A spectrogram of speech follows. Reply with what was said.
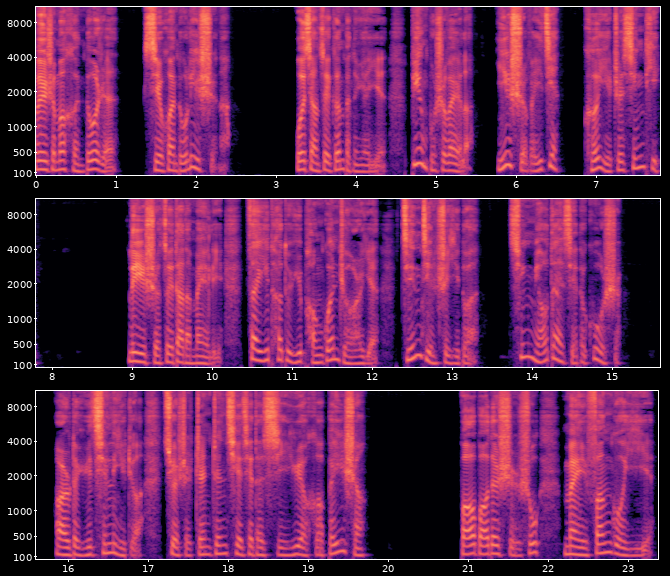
为什么很多人喜欢读历史呢？我想最根本的原因，并不是为了以史为鉴，可以知兴替。历史最大的魅力，在于它对于旁观者而言，仅仅是一段轻描淡写的故事；而对于亲历者，却是真真切切的喜悦和悲伤。薄薄的史书，每翻过一页，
